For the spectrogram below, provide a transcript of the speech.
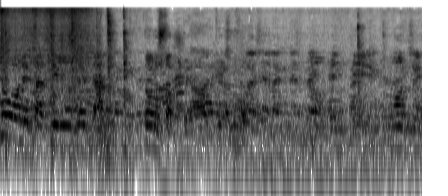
Nuo on niitä niitä tullustoppi auki. En tiedä. On se.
